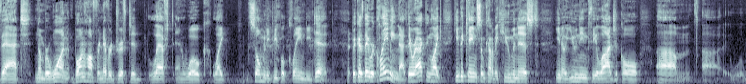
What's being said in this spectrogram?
that number one, Bonhoeffer never drifted left and woke like so many people claimed he did. Because they were claiming that. They were acting like he became some kind of a humanist, you know, union theological, um, uh,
